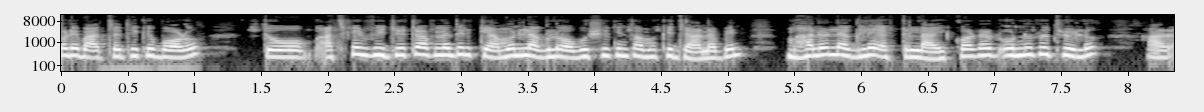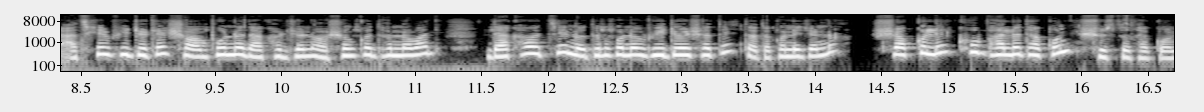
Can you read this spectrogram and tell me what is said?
করে, বাচ্চা থেকে বড়। তো আজকের ভিডিওটা আপনাদের কেমন লাগল অবশ্যই কিন্তু আমাকে জানাবেন। ভালো লাগলে একটা লাইক করার অনুরোধ রইল। আর আজকের ভিডিওটা সম্পূর্ণ দেখার জন্য অসংখ্য ধন্যবাদ। দেখা হচ্ছে নতুন কোনো ভিডিওর সাথে। ততক্ষণের জন্য সকলে খুব ভালো থাকুন, সুস্থ থাকুন।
